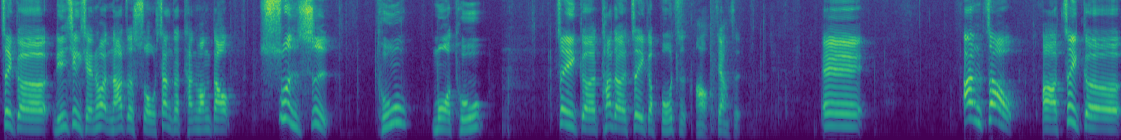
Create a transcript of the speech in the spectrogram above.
这个林庆贤的话拿着手上的弹簧刀，顺势涂抹涂。这个他的这个脖子啊，这样子，诶，按照啊这个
